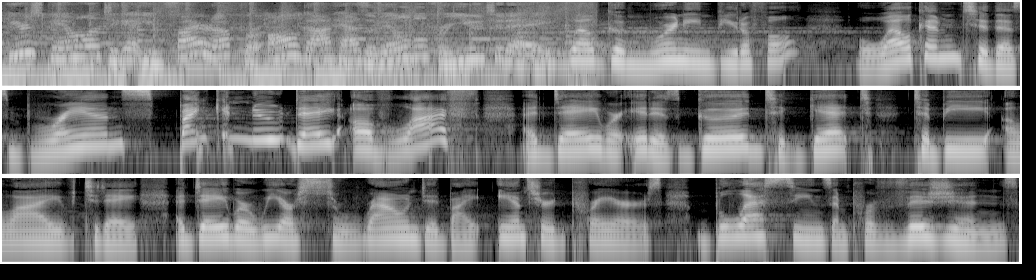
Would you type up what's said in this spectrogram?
here's Pamela to get you fired up for all God has available for you today. Well, good morning, beautiful. Welcome to this brand spanking new day of life, a day where it is good to get to be alive today, a day where we are surrounded by answered prayers, blessings and provisions,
